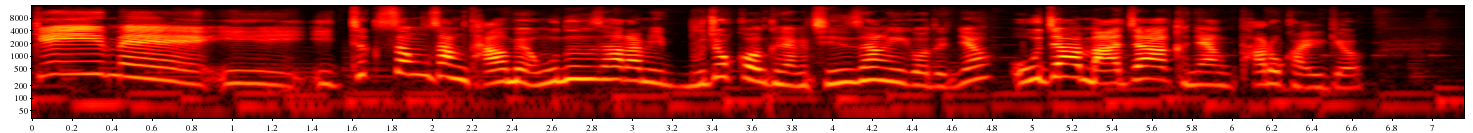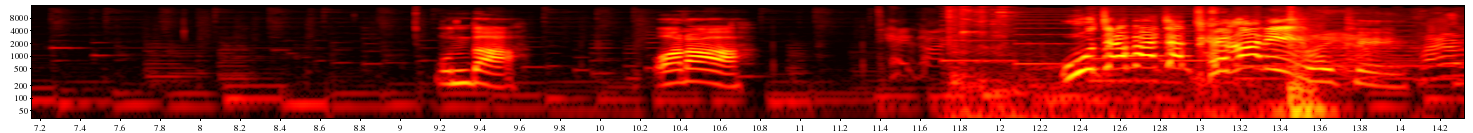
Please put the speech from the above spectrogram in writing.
게임의 이, 이 특성상 다음에 오는 사람이 무조건 그냥 진상이거든요. 오자마자 그냥 바로 갈겨. 온다. 와라. 오자마자 대가리. 오케이. 아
